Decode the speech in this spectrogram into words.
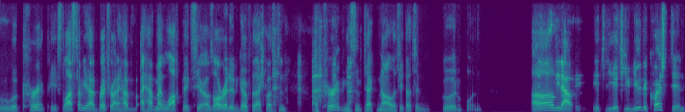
Ooh, a current piece. Last time you had retro, I have I have my lockpicks here. I was all ready to go for that question. a current piece of technology. That's a good one. Um, now, if if you knew the question,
